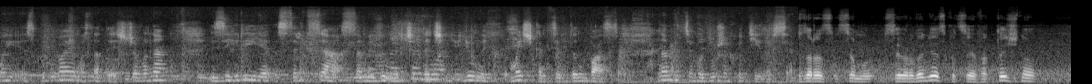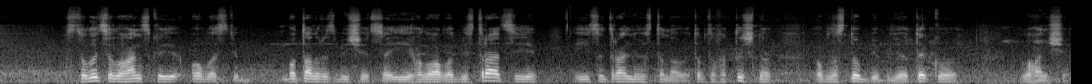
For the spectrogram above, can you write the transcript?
ми сподіваємося на те, що вона зігріє серця саме юних читачів, юних мешканців Донбасу. Нам би цього дуже хотілося. Зараз в цьому Сєвєродонецьку це фактично столиця Луганської області, бо там розміщується і голова адміністрації, і центральні установи, тобто фактично обласну бібліотеку Луганщини.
